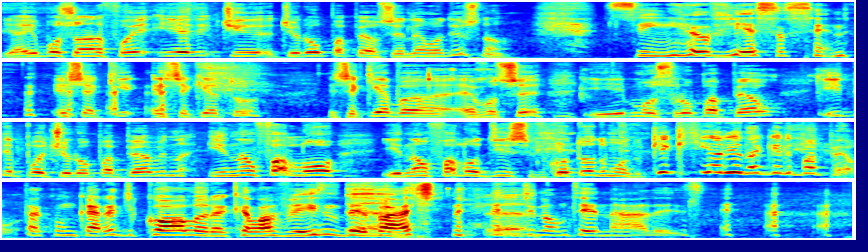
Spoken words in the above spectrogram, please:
E aí o Bolsonaro foi e ele tirou o papel. Você lembra disso, não? Sim, eu vi essa cena. Esse aqui, esse aqui é tu? Esse aqui é, é você? E mostrou o papel e depois tirou o papel e, e não falou. E não falou disso. Ficou todo mundo. O que, que tinha ali naquele papel? Tá com cara de cólera aquela vez no debate, é, né? É. De não ter nada.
